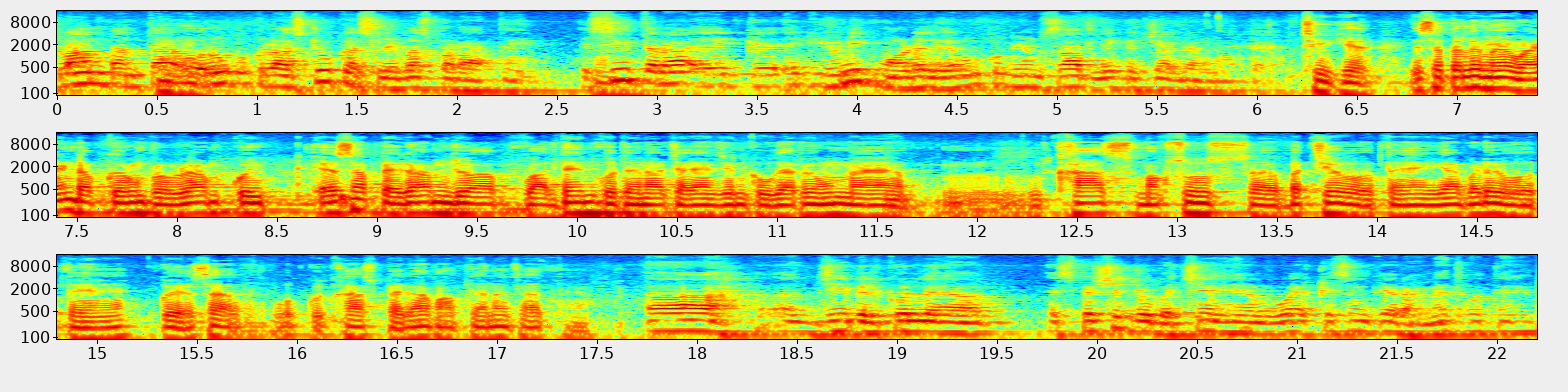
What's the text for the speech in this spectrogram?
प्लान बनता है और उनको क्लास टू का सिलेबस पढ़ाते हैं। इसी तरह एक एक यूनिक मॉडल है उनको भी हम साथ लेके चल रहे हैं वहाँ पे। ठीक है। इससे पहले मैं वाइंड अप करूँ प्रोग्राम कोई ऐसा पैगाम जो आप वालदेन को देना चाहें जिनको घर हूँ मैं ख़ास मखसूस बच्चे होते हैं या बड़े होते हैं कोई ऐसा कोई ख़ास पैगाम आप देना चाहते हैं? आ, जी बिल्कुल स्पेशल जो बच्चे हैं वो एक किस्म के रहमत होते हैं।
